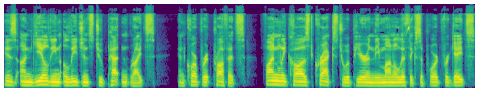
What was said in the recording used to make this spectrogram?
his unyielding allegiance to patent rights and corporate profits finally caused cracks to appear in the monolithic support for Gates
